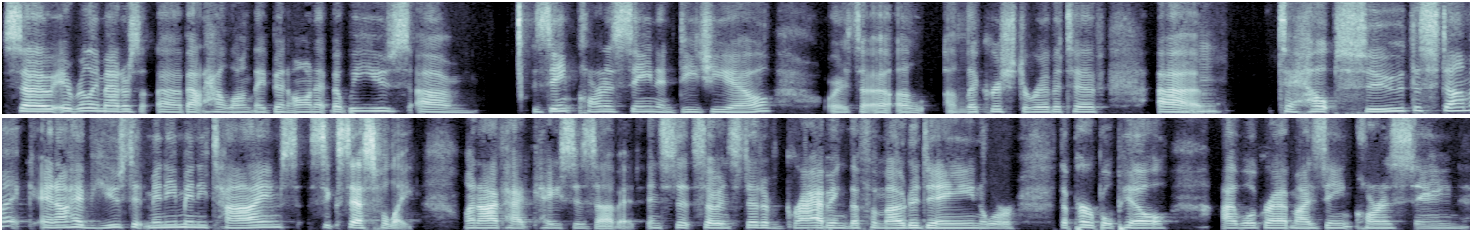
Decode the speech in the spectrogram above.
So it really matters uh, about how long they've been on it. But we use um, zinc carnosine and DGL, or it's a, a, a licorice derivative. Um, mm-hmm to help soothe the stomach. And I have used it many, many times successfully when I've had cases of it. Instead, so instead of grabbing the famotidine or the purple pill, I will grab my zinc, carnosine,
